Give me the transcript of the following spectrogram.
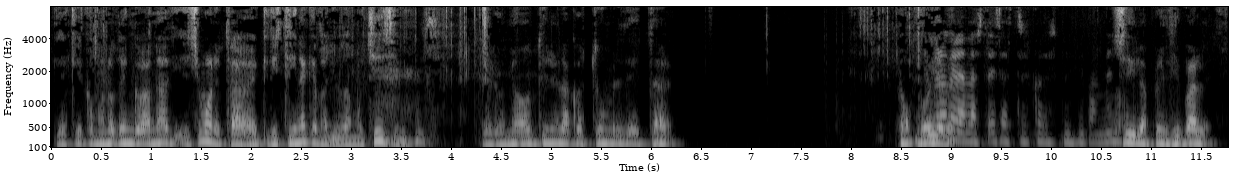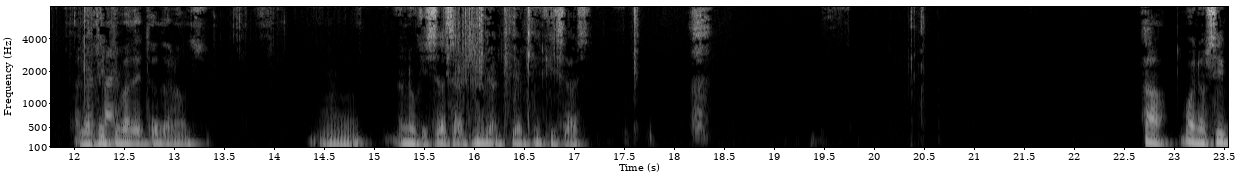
que es que como no tengo a nadie, bueno, está Cristina que me ayuda muchísimo pero no tiene la costumbre de estar. No, Yo creo que eran las, esas tres cosas principalmente. Sí, las principales. las víctimas de todas las. Mm, no, quizás aquí, aquí, aquí, quizás. Ah, bueno, sí,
